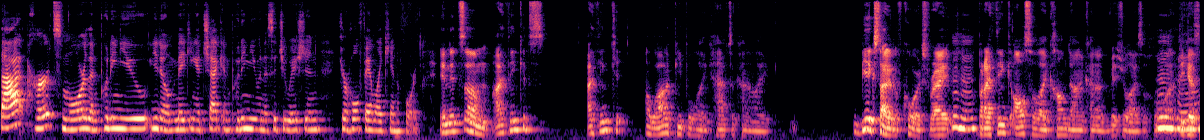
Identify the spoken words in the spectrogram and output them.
that hurts more than putting you, you know, making a check and putting you in a situation your whole family can't afford. And it's um, I think it's, I think a lot of people like have to kind of like be excited, of course, right? Mm-hmm. But I think also like calm down and kind of visualize the whole lot because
